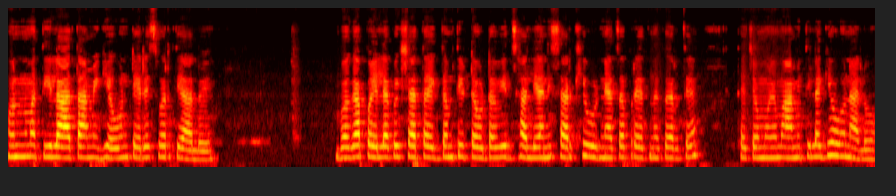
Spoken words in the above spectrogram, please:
म्हणून मग तिला आता आम्ही घेऊन टेरेसवरती आलो आहे बघा पहिल्यापेक्षा आता एकदम ती टवटवीत झाली आणि सारखी उडण्याचा प्रयत्न करते. त्याच्यामुळे मग आम्ही तिला घेऊन आलो.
